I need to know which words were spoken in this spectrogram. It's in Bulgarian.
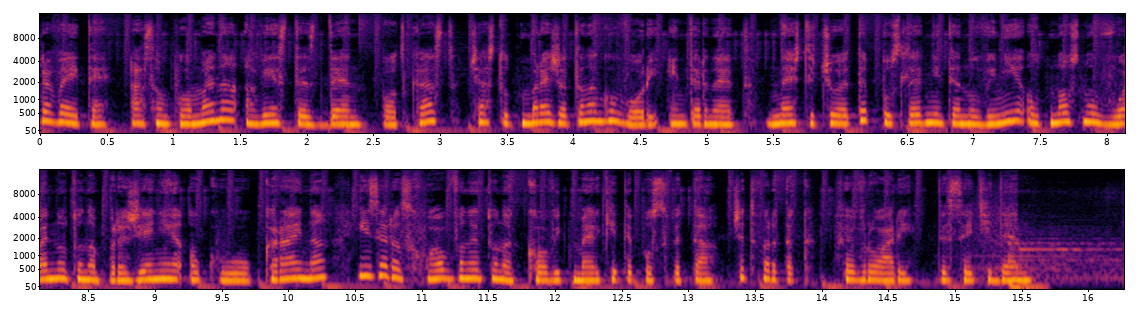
Здравейте, аз съм Пламена, а вие сте с Ден, подкаст, част от мрежата на Говори Интернет. Днес ще чуете последните новини относно военното напрежение около Украина и за разхлабването на COVID-мерките по света. Четвъртък, февруари, 10 ден.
